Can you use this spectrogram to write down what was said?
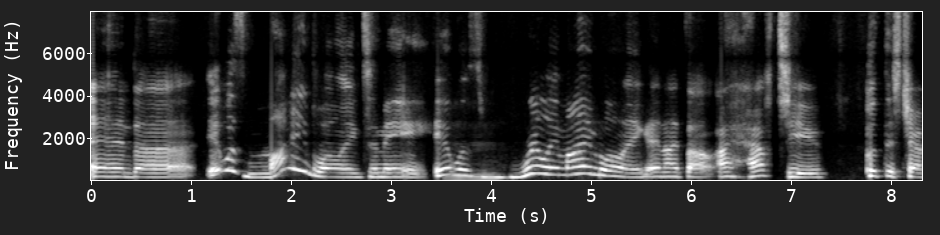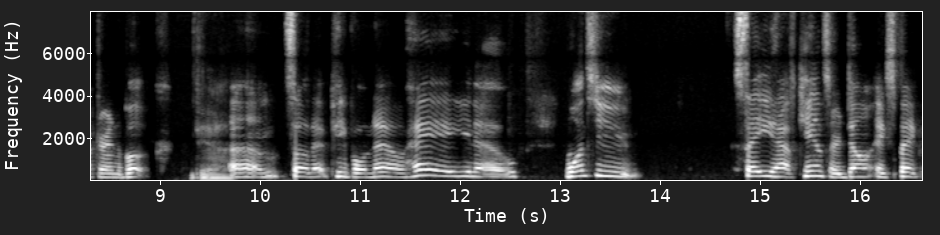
and uh, it was mind blowing to me. It was mm. really mind blowing, and I thought I have to put this chapter in the book, yeah, um, so that people know, hey, you know, once you say you have cancer, don't expect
